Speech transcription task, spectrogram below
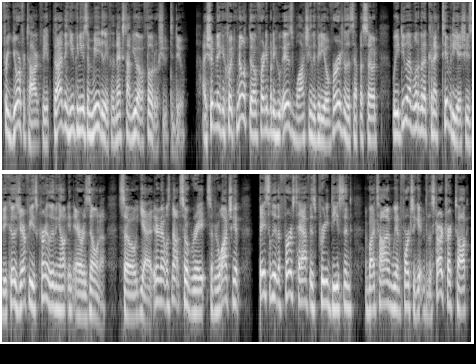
for your photography that I think you can use immediately for the next time you have a photo shoot to do. I should make a quick note though, for anybody who is watching the video version of this episode, we do have a little bit of connectivity issues because Jeffrey is currently living out in Arizona. So yeah, internet was not so great. So if you're watching it, basically the first half is pretty decent. And by the time we unfortunately get into the Star Trek talk,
